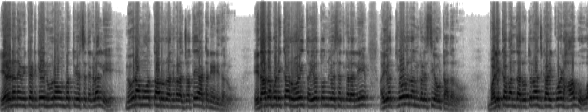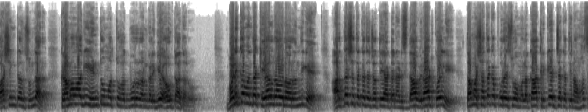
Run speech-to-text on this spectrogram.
ಎರಡನೇ ವಿಕೆಟ್ಗೆ ನೂರ ಒಂಬತ್ತು ಎಸೆತಗಳಲ್ಲಿ ನೂರ ಮೂವತ್ತಾರು ರನ್ಗಳ ಜೊತೆ ಆಟ ನೀಡಿದರು. ಇದಾದ ಬಳಿಕ ರೋಹಿತ್ ಐವತ್ತೊಂದು ಎಸೆತಗಳಲ್ಲಿ ಐವತ್ತೇಳು ರನ್ ಗಳಿಸಿ ಔಟ್ ಆದರು. ಬಳಿಕ ಬಂದ ಋತುರಾಜ್ ಗಾಯಕ್ವಾಡ್ ಹಾಗೂ ವಾಷಿಂಗ್ಟನ್ ಸುಂದರ್ ಕ್ರಮವಾಗಿ ಎಂಟು ಮತ್ತು ಹದಿಮೂರು ರನ್ಗಳಿಗೆ ಔಟ್ ಆದರು. ಬಳಿಕ ಬಂದ ಕೆಎಲ್ ರಾಹುಲ್ ಅವರೊಂದಿಗೆ ಅರ್ಧ ಶತಕದ ಜೊತೆಯಾಟ ನಡೆಸಿದ ವಿರಾಟ್ ಕೊಹ್ಲಿ ತಮ್ಮ ಶತಕ ಪೂರೈಸುವ ಮೂಲಕ ಕ್ರಿಕೆಟ್ ಜಗತ್ತಿನ ಹೊಸ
